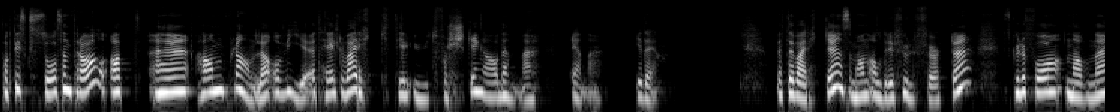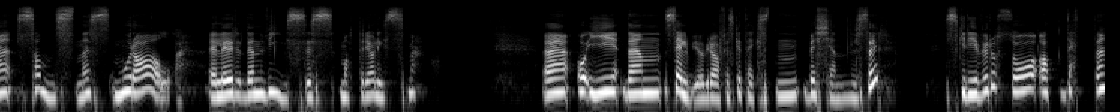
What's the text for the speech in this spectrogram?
Faktisk så sentral at eh, han planla å vie et helt verk til utforsking av denne ene ideen. Dette verket, som han aldri fullførte, skulle få navnet 'Sansenes moral', eller 'Den vises materialisme'. Eh, og i den selvbiografiske teksten 'Bekjennelser' skriver hun så at dette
